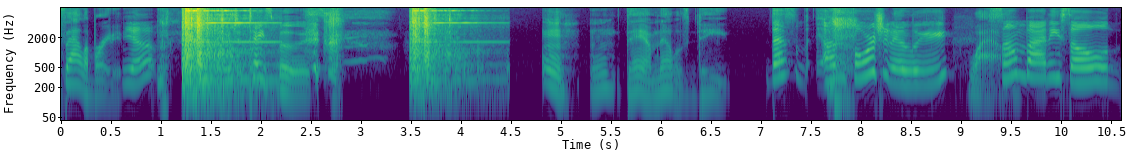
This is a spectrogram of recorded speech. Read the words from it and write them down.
Celebrated. Yep. With your taste buds. Mm, damn, that was deep. That's unfortunately Wow. somebody sold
